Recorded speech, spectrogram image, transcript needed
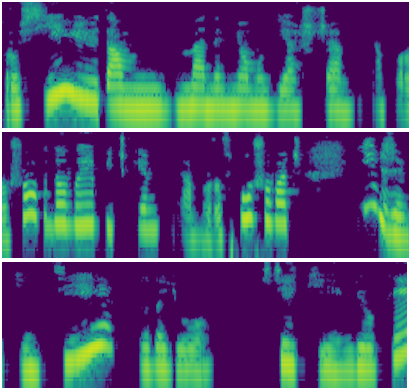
просію, там в мене в ньому є ще порошок до випічки або розпушувач. І вже в кінці додаю стійкі білки,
